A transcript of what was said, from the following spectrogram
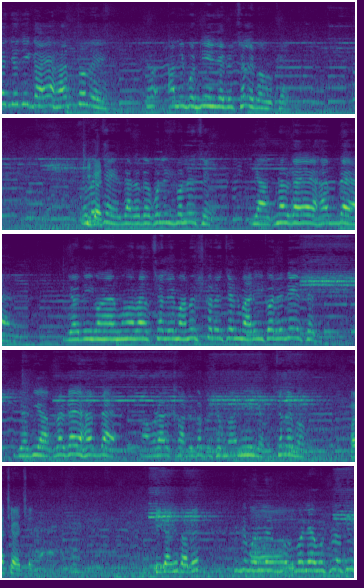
থেকে যদি গায়ে হাত তোলে আলিপুর নিয়ে যাবে ছেলেবাবুকে ঠিক আছে। দারোগা পুলিশ বলেছে যে আপনার গায়ে হাত দেয়। যদি মহারাজ ছেলে মানুষ করেছেন বাড়ি করে দিয়েছেন যদি আপনার গায়ে হাত দেয় আমরা খাটো খাটো সময় নিয়ে যাব ছেলেবাবু আচ্ছা আচ্ছা। ঠিক আছে তবে? কিন্তু বললে বলে উঠল কি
